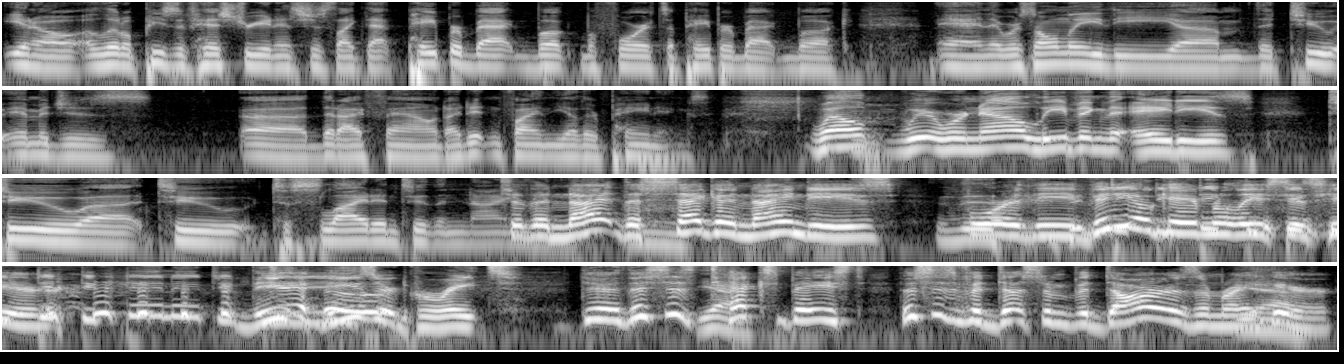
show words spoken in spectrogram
you know, a little piece of history, and it's just like that paperback book before it's a paperback book. And there was only the um, the two images uh, that I found. I didn't find the other paintings. Well, we're we're now leaving the '80s to uh, to to slide into the '90s. to the ni- the Sega 90s for the video game releases here. These, these are great. Dude, this is Yeah. text based. This is Vid- some Vidarism right Yeah. here.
